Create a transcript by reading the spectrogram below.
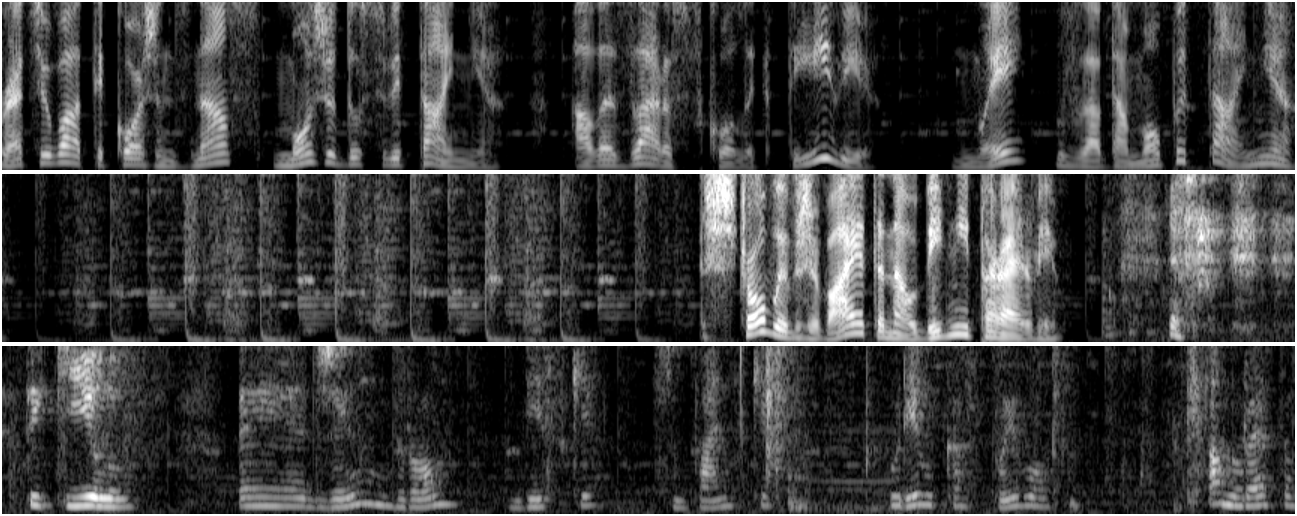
Працювати кожен з нас може до світання, але зараз в колективі ми задамо питання. Що ви вживаєте на обідній перерві? Текілу. Е, джин, ром, віскі, шампанське, курілка, пиво, амурето.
